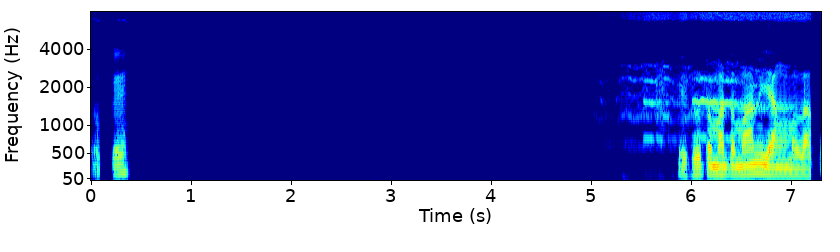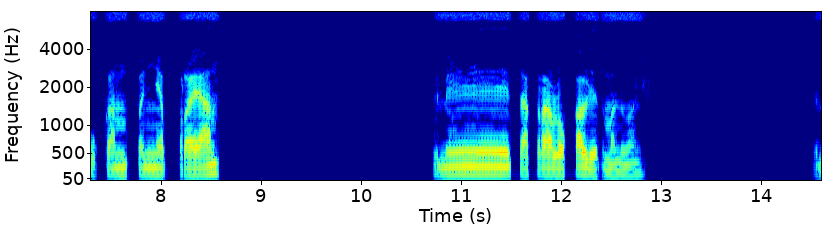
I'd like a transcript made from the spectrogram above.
oke itu teman-teman yang melakukan penyepraian ini cakra lokal ya teman-teman. Dan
